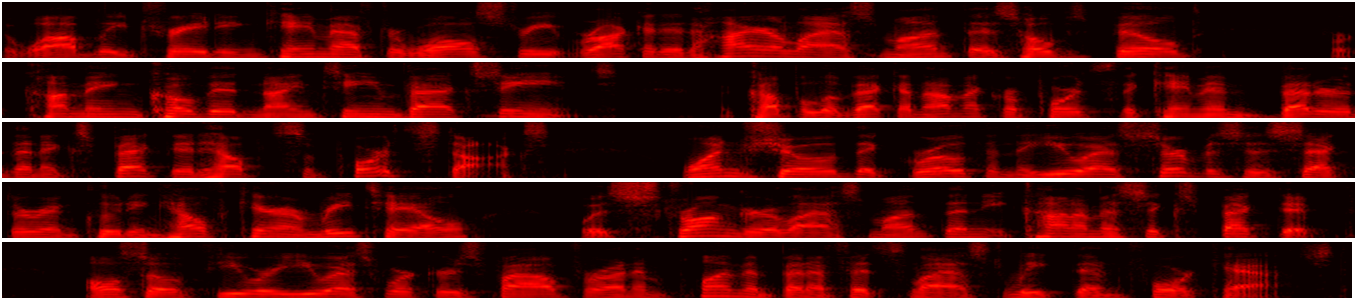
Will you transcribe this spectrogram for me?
The wobbly trading came after Wall Street rocketed higher last month as hopes built for coming COVID 19 vaccines. A couple of economic reports that came in better than expected helped support stocks. One showed that growth in the U.S. services sector, including healthcare and retail, was stronger last month than economists expected. Also, fewer U.S. workers filed for unemployment benefits last week than forecast.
